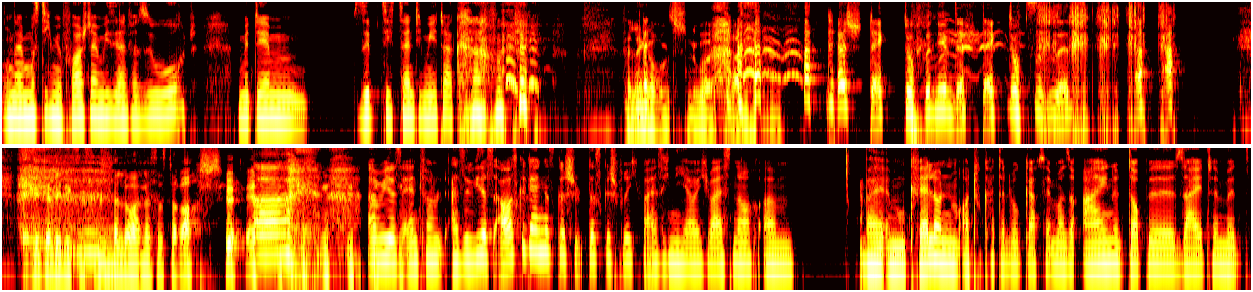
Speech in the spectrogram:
Und dann musste ich mir vorstellen, wie sie dann versucht, mit dem 70 Zentimeter Kabel Verlängerungsschnur dran. der Steckdose, neben der Steckdose sitzt. Da geht ja wenigstens nicht verloren. Das ist doch auch schön. Aber wie das End vom, also wie das ausgegangen ist, das Gespräch, weiß ich nicht, aber ich weiß noch, ähm, weil im Quelle und im Otto-Katalog gab es ja immer so eine Doppelseite mit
